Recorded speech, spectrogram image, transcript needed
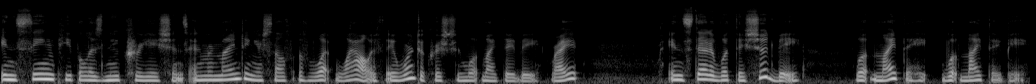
in seeing people as new creations and reminding yourself of what wow, if they weren't a Christian, what might they be, right? Instead of what they should be, what might they what might they be?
